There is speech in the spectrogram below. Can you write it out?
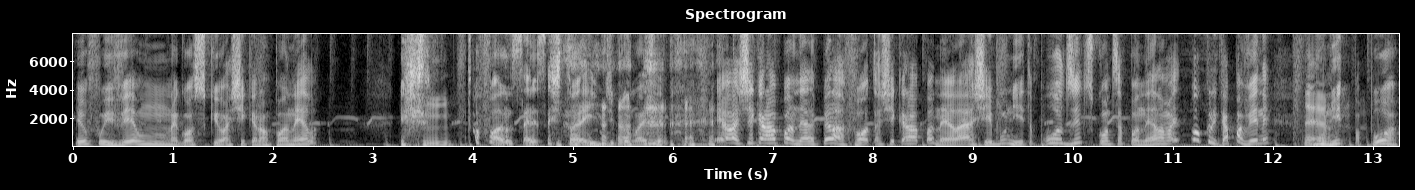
Eu fui ver um negócio que eu achei que era uma panela. Hum. Tô falando sério, essa história é ridícula, mas é. Eu achei que era uma panela. Pela foto, achei que era uma panela. Achei bonita. Porra, 200 conto essa panela, mas vou clicar pra ver, né? É. Bonito pra porra.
